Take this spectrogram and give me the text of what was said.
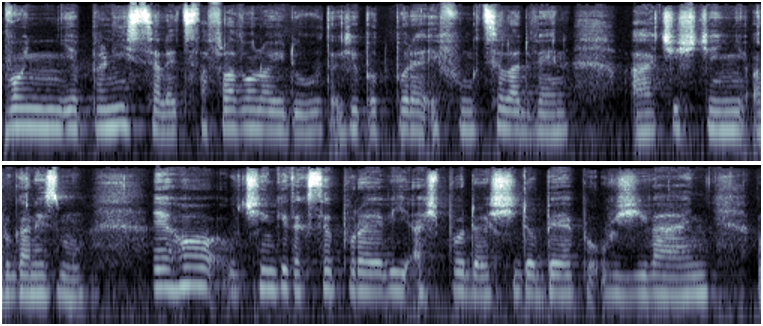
Voní je plný silic a flavonoidů, takže podporuje i funkci ledvin a čištění organismu. Jeho účinky tak se projeví až po delší době používání a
